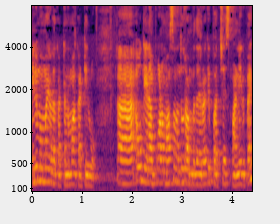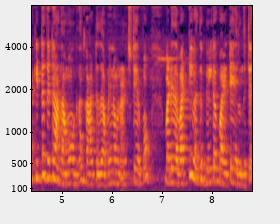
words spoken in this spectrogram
மினிமமாக இவ்வளோ கட்டணமா? கட்டிடுவோம். ஓகே நான் போன மாதம் வந்து ஒரு ஐம்பதாயிரம் ரூபாய்க்கு பர்ச்சேஸ் பண்ணியிருப்பேன் கிட்டத்தட்ட அந்த அமௌண்ட் தான் காட்டுது அப்படின்னு நம்ம நினச்சிட்டே இருப்போம். பட் இதை வட்டி வந்து பில்டப் ஆகிட்டே இருந்துட்டு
